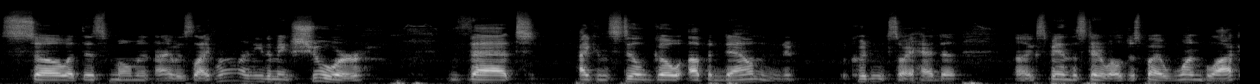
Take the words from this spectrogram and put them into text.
So at this moment, I was like, well, I need to make sure that I can still go up and down, and it couldn't, so I had to uh, expand the stairwell just by one block.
